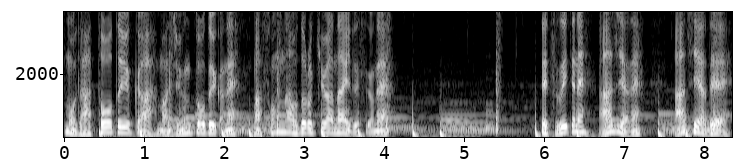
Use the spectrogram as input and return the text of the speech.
もう妥当というか、まあ、順当というかね、まあ、そんな驚きはないですよね。で続いてねアジアね。アジアで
